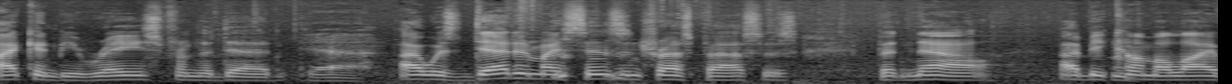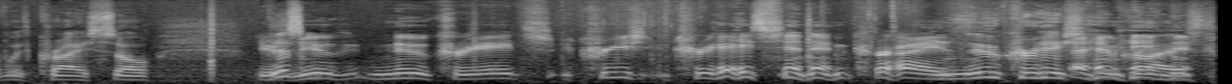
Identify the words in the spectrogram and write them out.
I can be raised from the dead. Yeah. I was dead in my sins and trespasses, but now I become alive with Christ. So, Your this new new create, cre- creation in Christ. new creation I in mean, Christ.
